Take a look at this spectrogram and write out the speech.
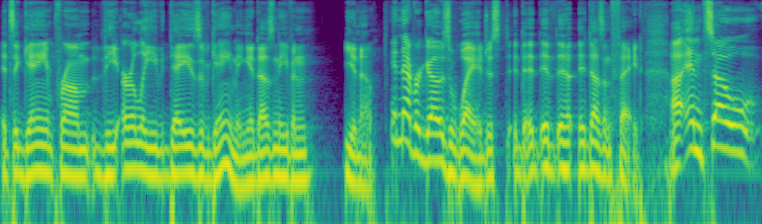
It's a game from the early days of gaming. It doesn't even, you know, it never goes away. It just it it, it, doesn't fade. Uh, and so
